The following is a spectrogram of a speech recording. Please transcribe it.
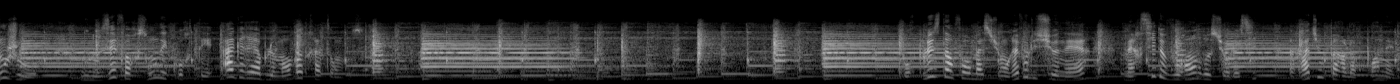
bonjour. Nous nous efforçons d'écourter agréablement votre attente. Pour plus d'informations révolutionnaires, merci de vous rendre sur le site radioparleur.net.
